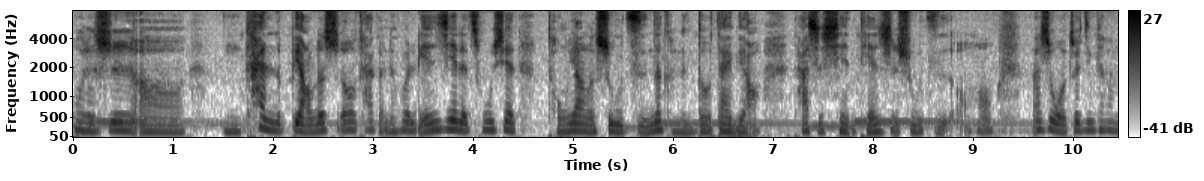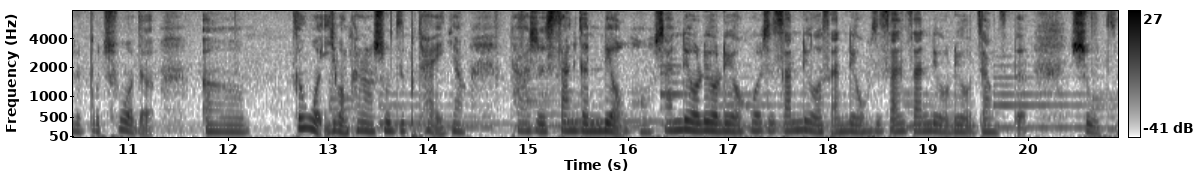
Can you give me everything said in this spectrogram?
或者是呃，你看的表的时候，它可能会连接的出现同样的数字，那可能都代表它是现天使数字哦，哈。但是我最近看到的不错的，呃。跟我以往看到的数字不太一样，它是三跟六，吼，三六六六，或是三六三六，或是三三六六这样子的数字。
